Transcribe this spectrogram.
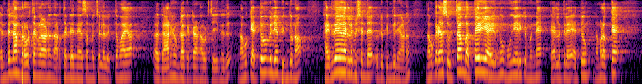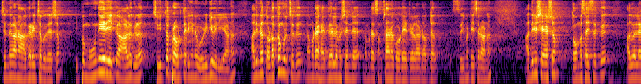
എന്തെല്ലാം പ്രവർത്തനങ്ങളാണ് നടത്തേണ്ടതെന്നതിനെ സംബന്ധിച്ചുള്ള വ്യക്തമായ ധാരണ ഉണ്ടാക്കിയിട്ടാണ് അവിടെ ചെയ്യുന്നത്. നമുക്ക് ഏറ്റവും വലിയ പിന്തുണ ഹരിതകേരള മിഷന്റെ ഒരു പിന്തുണയാണ്. നമുക്കറിയാം സുൽത്താൻ ബത്തേരി ആയിരുന്നു മൂന്നേരിക്ക് മുന്നേ കേരളത്തിലെ ഏറ്റവും നമ്മളൊക്കെ ചെന്ന് കാണാൻ ആഗ്രഹിച്ച പ്രദേശം. ഇപ്പം മൂന്നേരിയൊക്കെ ആളുകൾ ശുചിത്വ പ്രവർത്തനത്തിന് ഒഴുകി വരികയാണ്. അതിന്റെ തുടക്കം കുറിച്ചത് നമ്മുടെ ഹരിതകേരള മിഷന്റെ നമ്മുടെ സംസ്ഥാന കോർഡിനേറ്ററുള്ള ഡോക്ടർ സീമ ടീച്ചറാണ്. അതിനുശേഷം തോമസ് ഐസക്ക് അതുപോലെ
